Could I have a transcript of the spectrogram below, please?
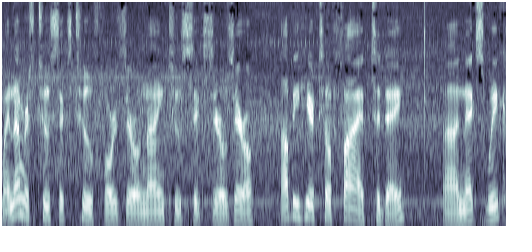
My number is 262-409-2600. I'll be here till 5 today. Uh, next week,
